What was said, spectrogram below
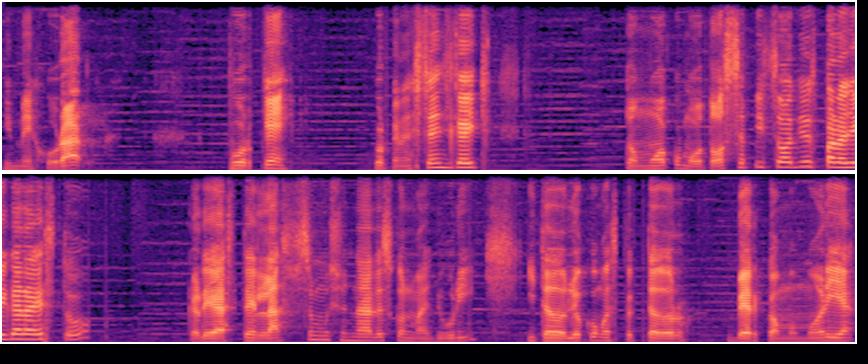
y mejorarla. ¿Por qué? Porque en Steins Gate tomó como dos episodios para llegar a esto. Creaste lazos emocionales con Mayuri y te dolió como espectador ver cómo moría.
